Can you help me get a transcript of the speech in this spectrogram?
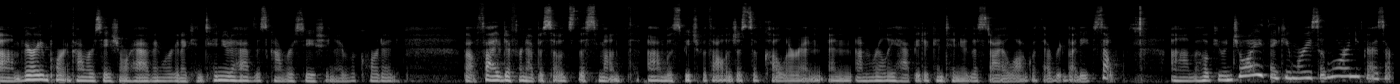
um, very important conversation we're having. We're going to continue to have this conversation. I recorded about five different episodes this month um, with speech pathologists of color, and, and I'm really happy to continue this dialogue with everybody. So um, I hope you enjoy. Thank you, Maurice and Lauren. You guys are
